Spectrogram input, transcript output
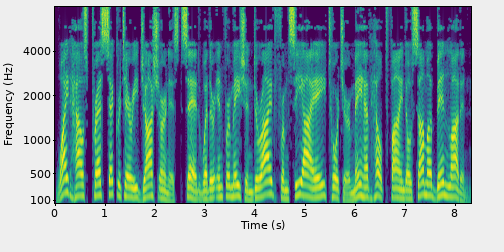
White House Press Secretary Josh Earnest said whether information derived from CIA torture may have helped find Osama bin Laden,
